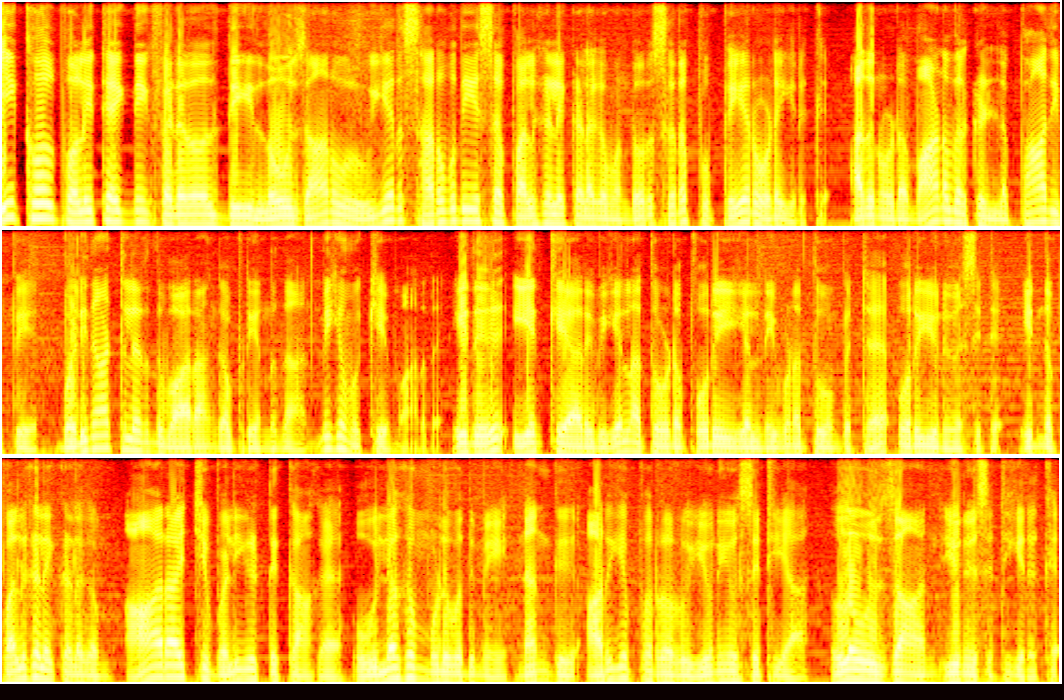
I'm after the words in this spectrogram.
ஈகோல் பாலிடெக்னிக் பெடரல் தி லோசான் ஒரு உயர் சர்வதேச பல்கலைக்கழகம் என்ற ஒரு சிறப்பு பெயரோட இருக்கு. அதனோட மாணவர்கள்ல பாதி பேர் வெளிநாட்டிலிருந்து வராங்க அப்படின்னு தான் மிக முக்கியமானது. இது இயற்கை அறிவியல் அறிவியல் அத்தோட பொறியியல் நிபுணத்துவம் பெற்ற ஒரு யூனிவர்சிட்டி இந்த பல்கலைக்கழகம் ஆராய்ச்சி வெளியீட்டுக்காக உலகம் முழுவதுமே நன்கு அறியப்படுற ஒரு யூனிவர்சிட்டியா லோசான் யூனிவர்சிட்டி இருக்கு.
